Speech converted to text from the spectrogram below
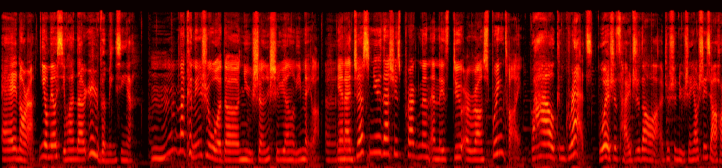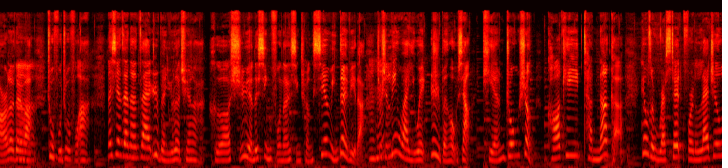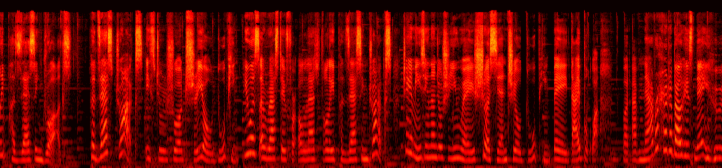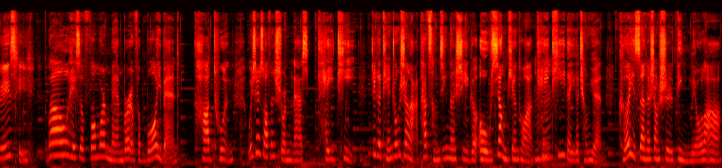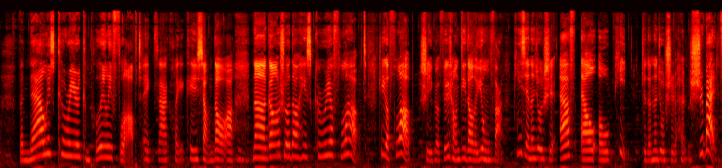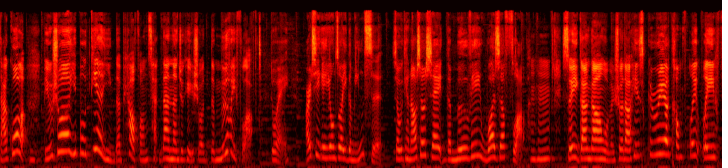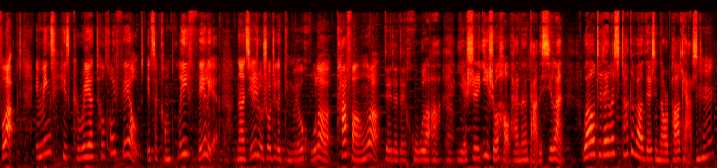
哎，Nora，你有没有喜欢的日本明星呀？嗯，那肯定是我的女神石原里美了。And I just knew that she's pregnant and is due around springtime. Wow, congrats！我也是才知道啊，就是女神要生小孩了，对吧？祝福祝福啊！那现在呢，在日本娱乐圈啊，和石原的幸福呢形成鲜明对比的，就是另外一位日本偶像田中胜 （Koki Tanaka）。He was arrested for allegedly possessing drugs. Possess drugs 意思就是说持有毒品。He was arrested for allegedly possessing drugs。这个明星呢，就是因为涉嫌持有毒品被逮捕了。But I've never heard about his name. Who is he? Well, he's a former member of a boy band, KAT-TUN, which is often shortened as KT. 这个田中圣啊，他曾经呢是一个偶像天团啊、mm hmm. 的一个成员，可以算得上是顶流了啊。But now his career completely flopped. Exactly，可以想到啊。嗯、那刚刚说到 his career flopped，这个 flop 是一个非常地道的用法，拼写呢就是 F L O P。指的呢就是很失败、砸锅了。嗯、比如说一部电影的票房惨淡呢，就可以说 the movie flopped。对，而且可以用作一个名词。So we can also say the movie was a flop. 嗯哼，所以刚刚我们说到 his career completely flopped. It means his career totally failed. It's a complete failure. 那其实就是说这个顶流糊了，塌房了。对对对，糊了啊，嗯、也是一手好牌呢打得稀烂。Well, today let's talk about this in our podcast. 嗯哼。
